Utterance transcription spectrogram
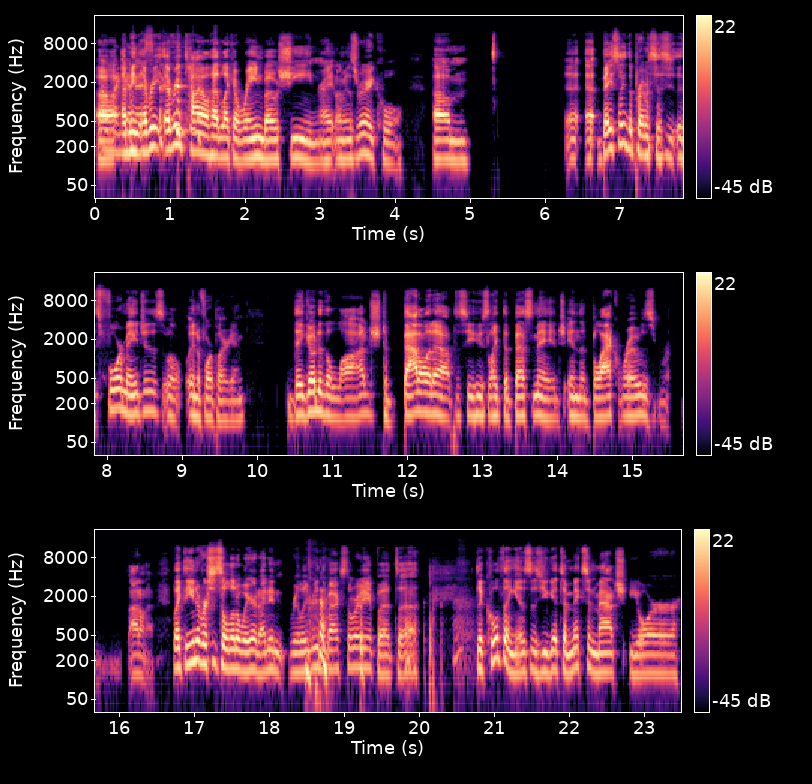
Oh uh, oh I mean, every every tile had like a rainbow sheen, right? I mean, it's very cool. Um, uh, uh, basically, the premise is it's four mages. Well, in a four-player game, they go to the lodge to battle it out to see who's like the best mage in the Black Rose I don't know. Like the universe is a little weird. I didn't really read the backstory, but uh, the cool thing is, is you get to mix and match your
